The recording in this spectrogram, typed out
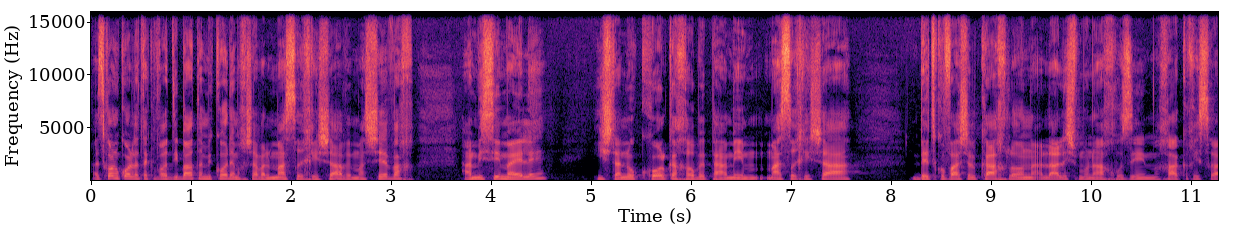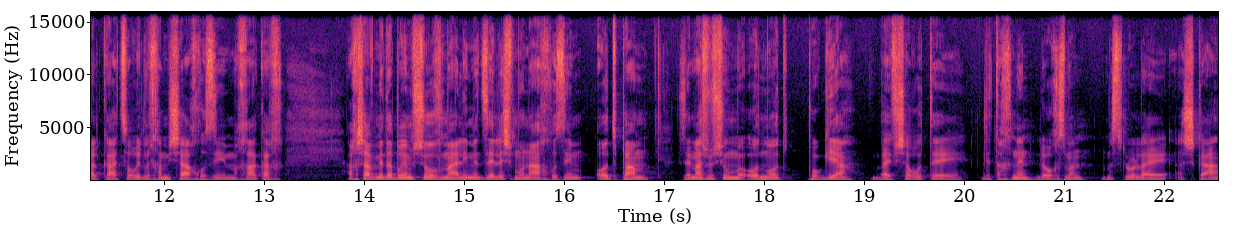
אז קודם כל, אתה כבר דיברת מקודם עכשיו על מס רכישה ומס שבח. המיסים האלה השתנו כל כך הרבה פעמים. מס רכישה בתקופה של כחלון עלה ל-8%, אחר כך ישראל כץ הוריד ל-5%, אחר כך, עכשיו מדברים שוב, מעלים את זה ל-8%, עוד פעם. זה משהו שהוא מאוד מאוד פוגע באפשרות אה, לתכנן לאורך זמן מסלול אה, השקעה.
